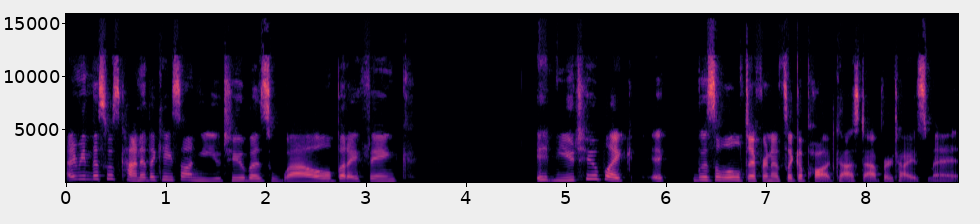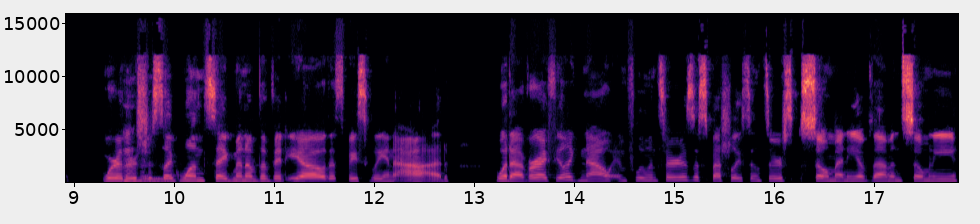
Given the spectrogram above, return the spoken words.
I mean, this was kind of the case on YouTube as well, but I think in YouTube, like, it was a little different. It's like a podcast advertisement where there's just Mhm. like one segment of the video that's basically an ad, whatever. I feel like now influencers, especially since there's so many of them and so many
